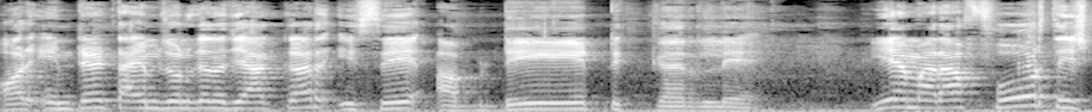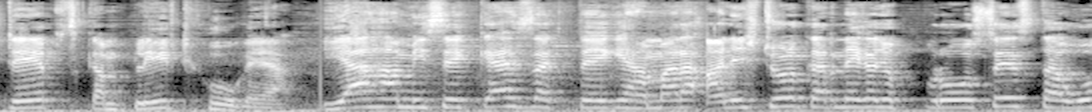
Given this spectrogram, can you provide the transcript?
और इंटरनेट टाइम जोन के अंदर जाकर इसे अपडेट कर ले। ये हमारा फोर्थ स्टेप्स कंप्लीट हो गया। या हम इसे कह सकते हैं कि हमारा अनइंस्टॉल करने का जो प्रोसेस था वो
